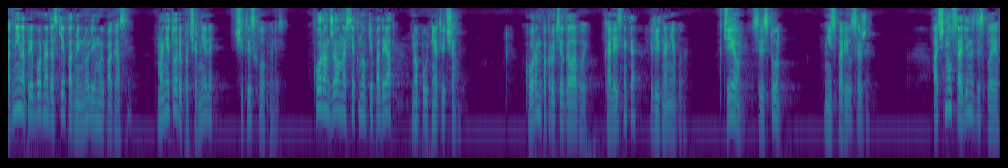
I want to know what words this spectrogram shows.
Огни на приборной доске подмигнули ему и погасли. Мониторы почернели, щиты схлопнулись. Корон жал на все кнопки подряд, но путь не отвечал. Корон покрутил головой. Колесника видно не было. «Где он, Свистун?» Не испарился же. Очнулся один из дисплеев,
